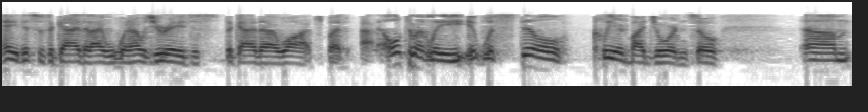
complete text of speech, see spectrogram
hey, this is the guy that I, when I was your age, this is the guy that I watched. But uh, ultimately, it was still cleared by Jordan. So um,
